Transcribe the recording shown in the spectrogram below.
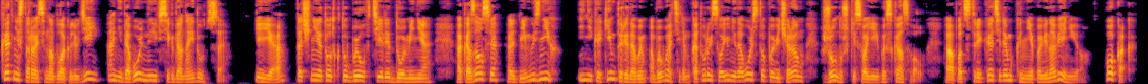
как ни старайся на благо людей, а недовольные всегда найдутся. И я, точнее тот, кто был в теле до меня, оказался одним из них, и не каким-то рядовым обывателем, который свое недовольство по вечерам женушке своей высказывал, а подстрекателем к неповиновению. О как!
